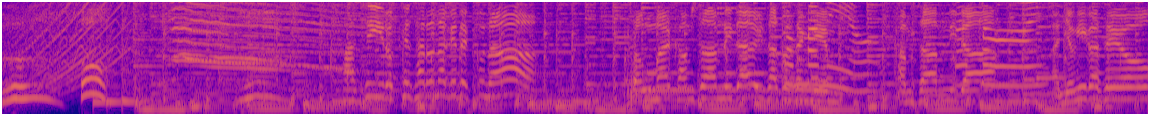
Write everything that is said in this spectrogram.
어? 다시 이렇게 살아나게 됐구나. 정말 감사합니다 의사 선생님. 감사합니다. 안녕히 가세요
